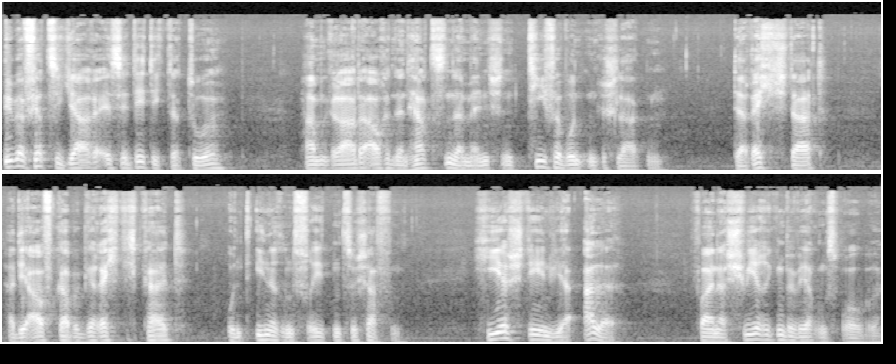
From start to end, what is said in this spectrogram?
Über 40 Jahre SED-Diktatur haben gerade auch in den Herzen der Menschen tiefe Wunden geschlagen. Der Rechtsstaat hat die Aufgabe, Gerechtigkeit und inneren Frieden zu schaffen. Hier stehen wir alle vor einer schwierigen Bewährungsprobe.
